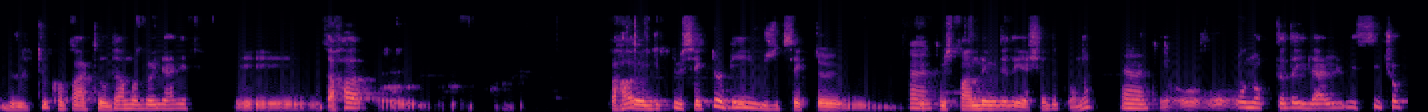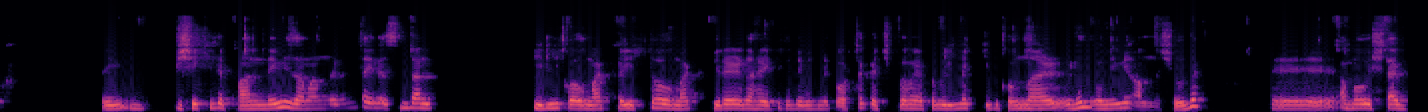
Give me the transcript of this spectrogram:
gürültü kopartıldı ama böyle hani e, daha daha örgütlü bir sektör değil müzik sektörü. Evet. Hepimiz pandemide de yaşadık onu. Evet. E, o, o, o noktada ilerlemesi çok e, bir şekilde pandemi zamanlarında en azından birlik olmak, kayıtlı olmak, bir arada hareket edebilmek, ortak açıklama yapabilmek gibi konuların önemi anlaşıldı. Ee, ama o işler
